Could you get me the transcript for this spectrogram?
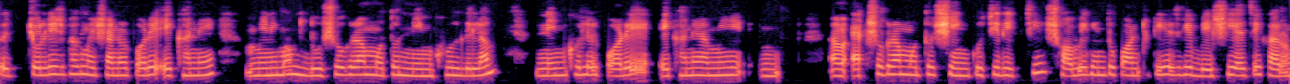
তো চল্লিশ ভাগ মেশানোর পরে এখানে মিনিমাম দুশো গ্রাম মতো নিমখোল দিলাম। নিমখোলের পরে এখানে আমি একশো গ্রাম মতো শিংকুচি দিচ্ছি। সবই কিন্তু কোয়ান্টিটি আজকে বেশি আছে, কারণ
